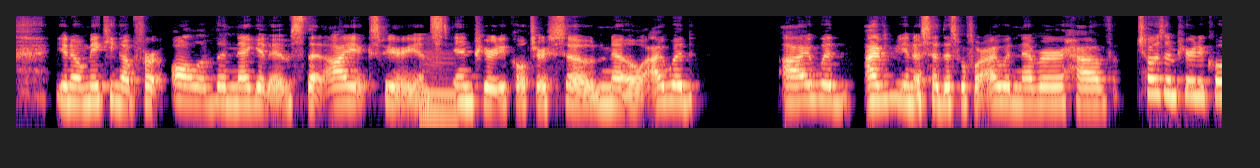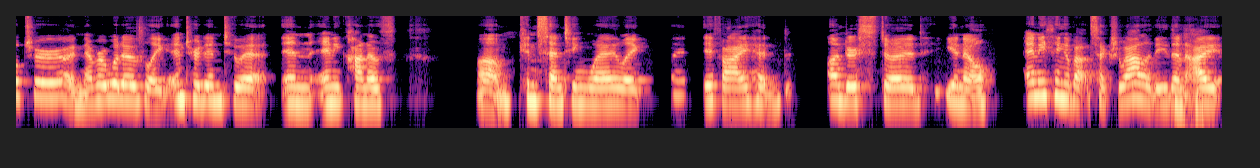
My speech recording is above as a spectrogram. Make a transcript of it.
you know making up for all of the negatives that i experienced mm. in purity culture so no i would I would, I've, you know, said this before, I would never have chosen purity culture. I never would have like entered into it in any kind of um, consenting way. Like if I had understood, you know, anything about sexuality, then mm-hmm. I,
